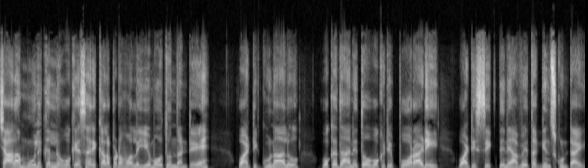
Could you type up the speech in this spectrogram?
చాలా మూలికల్ని ఒకేసారి కలపడం వల్ల ఏమవుతుందంటే వాటి గుణాలు ఒకదానితో ఒకటి పోరాడి వాటి శక్తిని అవే తగ్గించుకుంటాయి.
